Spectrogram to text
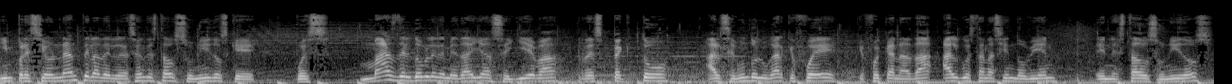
Impresionante la delegación de Estados Unidos que pues más del doble de medallas se lleva respecto al segundo lugar que fue, que fue Canadá. Algo están haciendo bien en Estados Unidos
